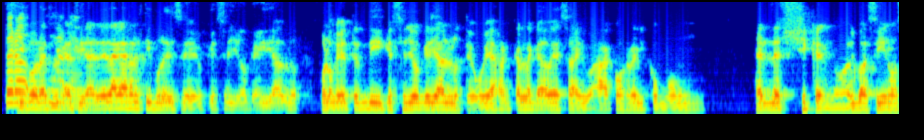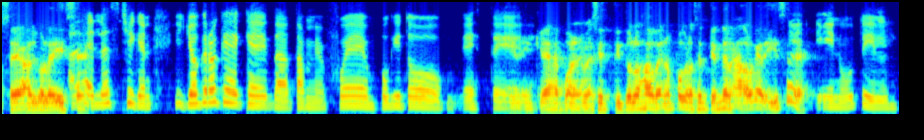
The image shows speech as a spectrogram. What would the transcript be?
Pero, sí, por eso que al final él agarra el tipo y le dice, qué sé yo, qué diablo, por lo que yo entendí, qué sé yo, qué diablo, te voy a arrancar la cabeza y vas a correr como un headless chicken o algo así, no sé, algo le dice. Headless Chicken. Y yo creo que, que ta- también fue un poquito este, Tienen que ponerme subtítulos a ver, ¿no? Porque no se entiende nada lo que dice. inútil.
